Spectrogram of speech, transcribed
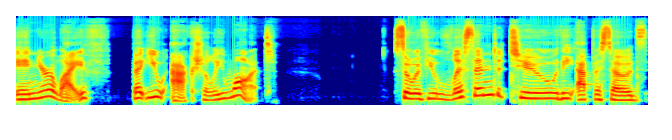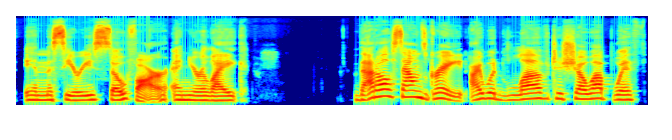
in your life that you actually want. So if you listened to the episodes in the series so far and you're like, that all sounds great. I would love to show up with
